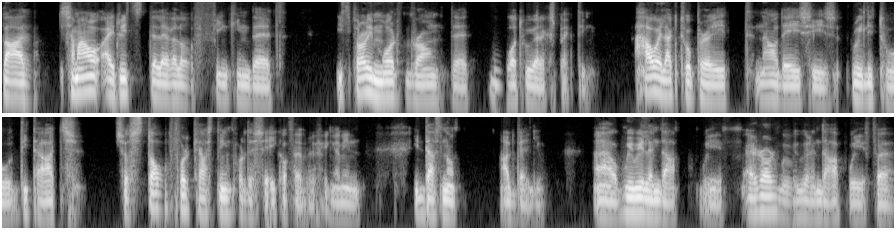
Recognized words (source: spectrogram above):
But somehow I reached the level of thinking that it's probably more wrong than what we were expecting. How I like to operate nowadays is really to detach. So stop forecasting for the sake of everything. I mean, it does not add value. Uh, we will end up with error. We will end up with uh,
